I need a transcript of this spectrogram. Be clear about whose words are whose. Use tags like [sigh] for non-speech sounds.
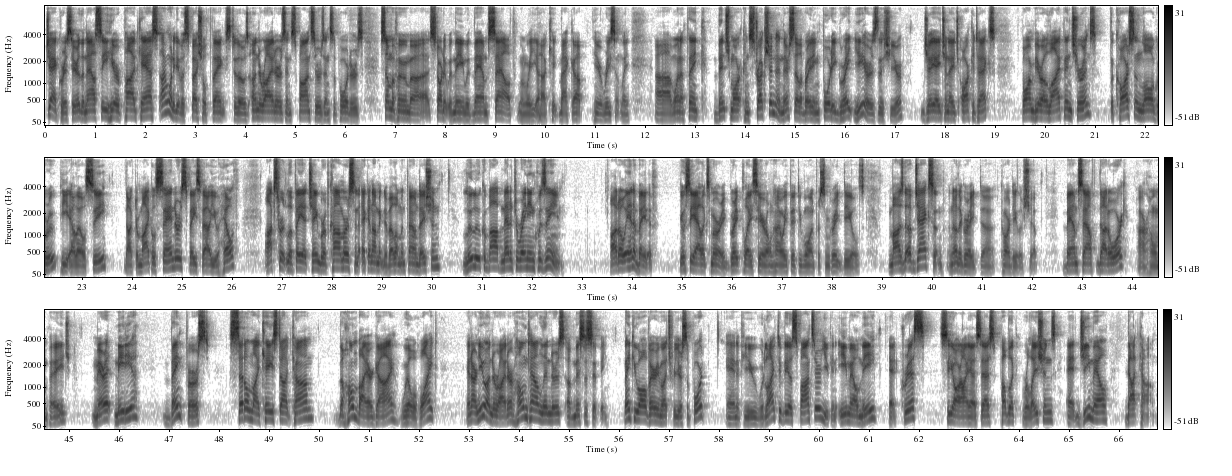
Speaker 1: Jack Criss here, the Now See Here podcast. I want to give a special thanks to those underwriters and sponsors and supporters, some of whom uh, started with me with BAM South when we uh, kicked back up here recently. Uh, I want to thank Benchmark Construction, and they're celebrating 40 great years this year. JH&H Architects, Farm Bureau Life Insurance, the Carson Law Group, PLLC, Dr. Michael Sanders, Face Value Health, Oxford Lafayette Chamber of Commerce and Economic Development Foundation, Lulu Kebab Mediterranean Cuisine, Auto Innovative. Go see Alex Murray, great place here on Highway 51 for some great deals. Mazda of Jackson, another great uh, car dealership. BAMSouth.org, our homepage. Merit Media, Bank First, SettleMyCase.com, The Homebuyer Guy, Will White, and our new underwriter, Hometown Lenders of Mississippi. Thank you all very much for your support. And if you would like to be a sponsor, you can email me at Criss, C R I S S, public relations at gmail.com.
